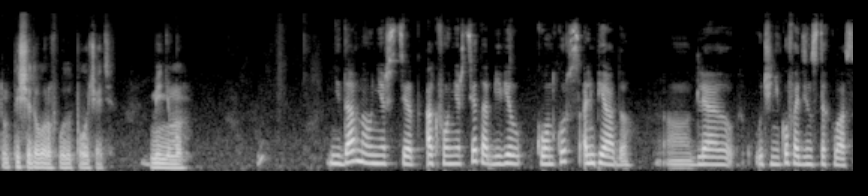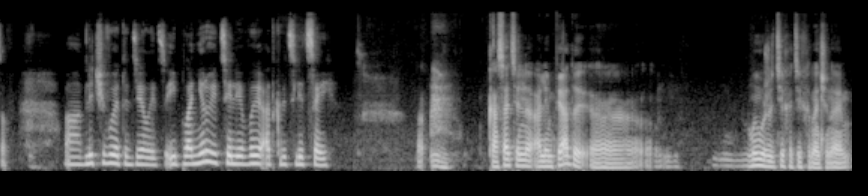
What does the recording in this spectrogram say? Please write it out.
ну, тысячи долларов будут получать. Минимум. Недавно университет, Акфа университет объявил конкурс, Олимпиаду э, для учеников 11 классов. А для чего это делается? И планируете ли вы открыть лицей? Касательно Олимпиады, э, мы уже тихо-тихо начинаем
